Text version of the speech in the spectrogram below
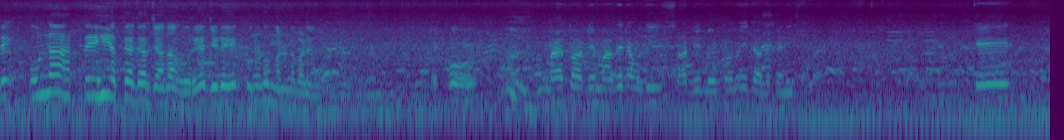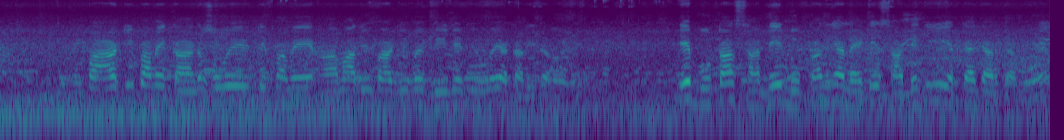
ਤੇ ਉਹਨਾਂ ਤੇ ਹੀ ਅਤਿਆਚਾਰ ਜ਼ਿਆਦਾ ਹੋ ਰਿਹਾ ਜਿਹੜੇ ਉਹਨਾਂ ਨੂੰ ਮੰਨਣ ਵਾਲੇ ਲੋਕ। ਦੇਖੋ ਮੈਂ ਤੁਹਾਡੇ ਮਾਧਿਅਮ ਦੀ ਸਾਡੇ ਲੋਕਾਂ ਨੂੰ ਇਹ ਗੱਲ ਕਹਿਣੀ ਚਾਹੁੰਦਾ। ਕਿ ਪਾਰਟੀ ਭਾਵੇਂ ਕਾਂਗਰਸ ਹੋਵੇ ਤੇ ਭਾਵੇਂ ਆਮ ਆਦਮੀ ਪਾਰਟੀ ਹੋਵੇ, ਬੀਜੇਪੀ ਹੋਵੇ ਅਕਾਲੀ ਦਲ ਹੋਵੇ, ਇਹ ਵੋਟਾਂ ਸਾਡੇ ਲੋਕਾਂ ਦੀਆਂ ਲੈ ਕੇ ਸਾਡੇ ਤੇ ਹੀ ਅਤਿਆਚਾਰ ਕਰ ਰਹੇ ਆ।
